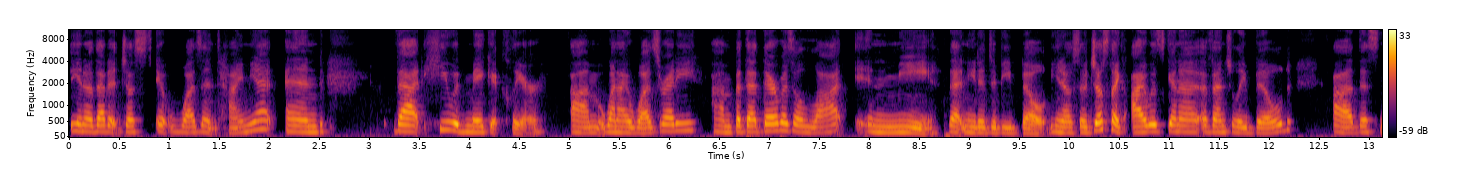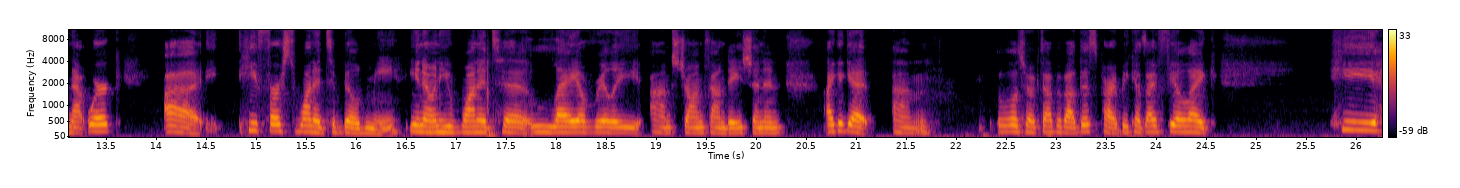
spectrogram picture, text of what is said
you know that it just it wasn't time yet and that he would make it clear um, when i was ready um, but that there was a lot in me that needed to be built you know so just like i was going to eventually build uh, this network uh, he first wanted to build me you know and he wanted to lay a really um, strong foundation and i could get um, a little choked up about this part because i feel like he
